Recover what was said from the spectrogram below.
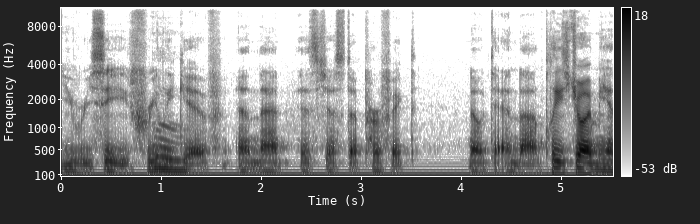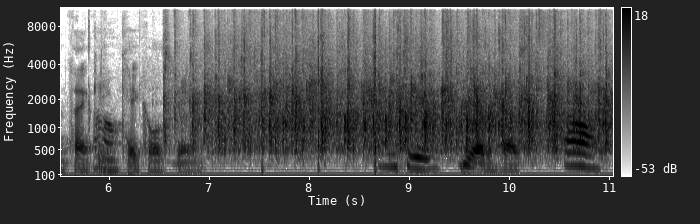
you receive, freely give. And that is just a perfect note to end on. Please join me in thanking Oh. Kay Coles James. Thank you. You are the best. Oh,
